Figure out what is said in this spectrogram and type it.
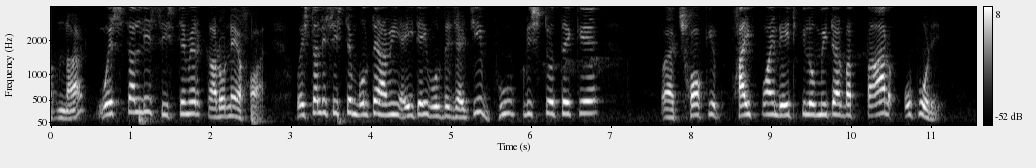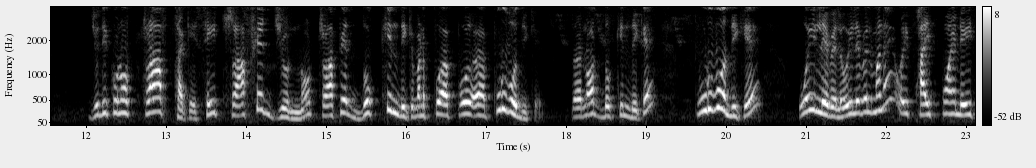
আপনার ওয়েস্টার্লি সিস্টেমের কারণে হয় ওয়েস্টার্লি সিস্টেম বলতে আমি এইটাই বলতে চাইছি, ভূপৃষ্ঠ থেকে ছ ফাইভ পয়েন্ট এইট কিলোমিটার বা তার ওপরে যদি কোনো ট্রাফ থাকে, সেই ট্রাফের জন্য, ট্রাফের দক্ষিণ দিকে মানে পূর্ব দিকে নর্থ দক্ষিণ দিকে, পূর্ব দিকে ওই লেভেল ওই লেভেল মানে ওই ফাইভ পয়েন্ট এইট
